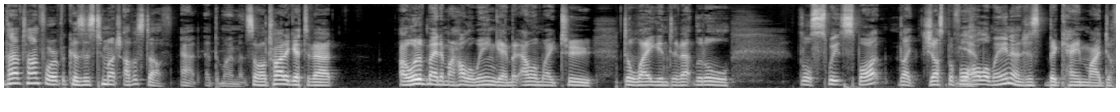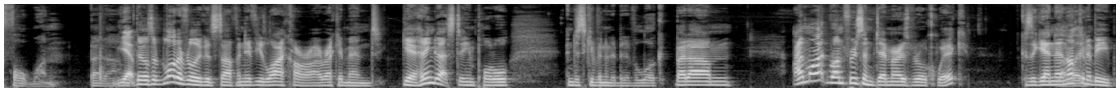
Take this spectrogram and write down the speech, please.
I don't have time for it because there's too much other stuff out at the moment. So I'll try to get to that. I would have made it my Halloween game, but Alan Wake 2 delayed into that little little sweet spot, like just before. Halloween, and it just became my default one. But um, Yep. there was a lot of really good stuff, and if you like horror, I recommend yeah heading to that Steam portal and just giving it a bit of a look. But um, I might run through some demos real quick because again, they're not going to be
